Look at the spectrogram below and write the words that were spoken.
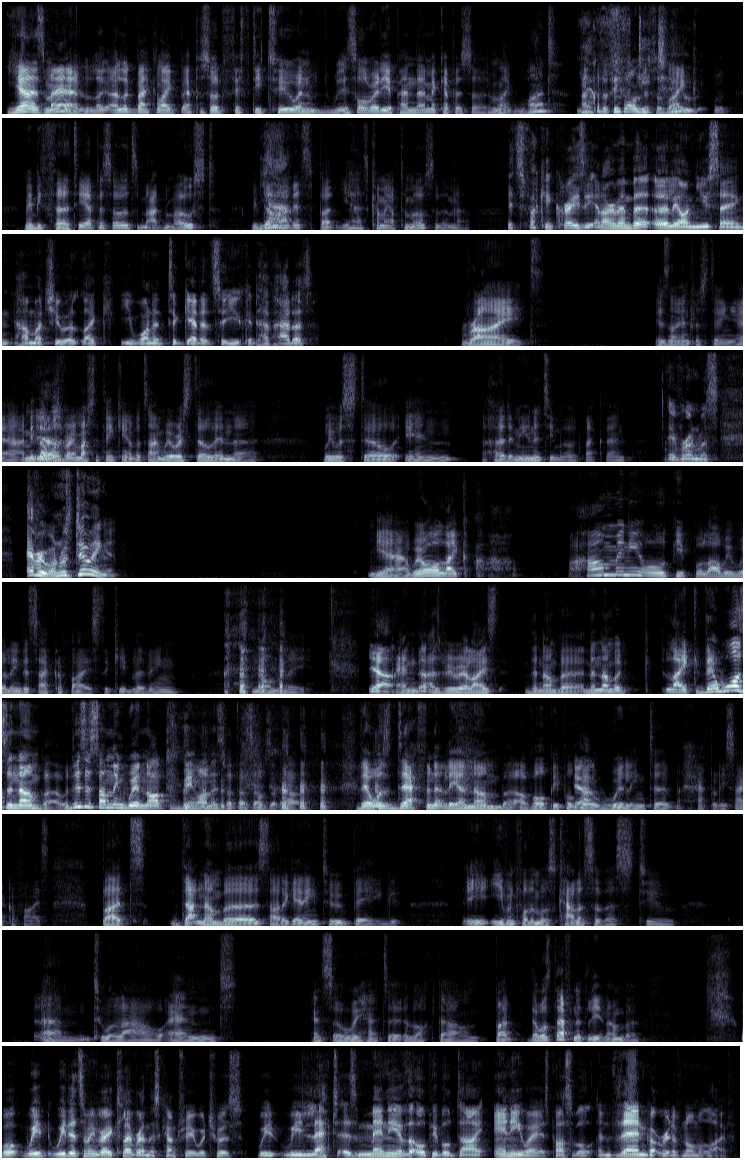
Yeah, it's mad. Look, I look back like episode 52, and it's already a pandemic episode. I'm like, what? I could have sworn this was like maybe 30 episodes at most. We've done Yeah. like this, but yeah, it's coming up to most of them now. It's fucking crazy. And I remember early on you saying how much you were like you wanted to get it so you could have had it. Right. Isn't that interesting? Yeah. I mean, that Yeah. was very much the thinking at the time. We were still in, uh, we were still in herd immunity mode back then. Everyone was everyone was doing it. Yeah, we're all like, "Ah, how many old people are we willing to sacrifice to keep living normally? Yeah. and as we realized, the number the number like there was a number this is something we're not being honest with ourselves about there was definitely a number of old people Yeah. who were willing to happily sacrifice but that number started getting too big e- even for the most callous of us to um to allow and and so we had to lock down but there was definitely a number Well, we we did something very clever in this country, which was we we let as many of the old people die anyway as possible, and then got rid of normal life.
